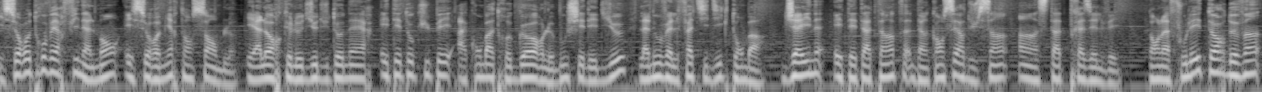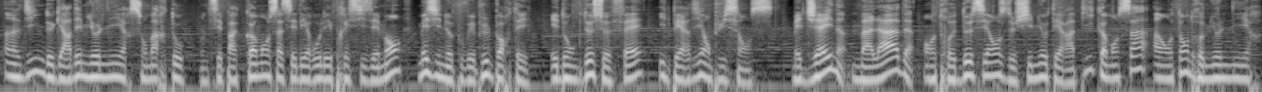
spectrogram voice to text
Ils se retrouvèrent finalement et se remirent ensemble. Et alors que le dieu du tonnerre était occupé à combattre Gore le boucher des dieux, la nouvelle fatidique tomba. Jane était atteinte d'un cancer du sein à un stade très élevé. Dans la foulée, Thor devint indigne de garder Mjolnir, son marteau. On ne sait pas comment ça s'est déroulé précisément, mais il ne pouvait plus le porter. Et donc de ce fait, il perdit en puissance. Mais Jane, malade, entre deux séances de chimiothérapie, commença à entendre Mjolnir,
